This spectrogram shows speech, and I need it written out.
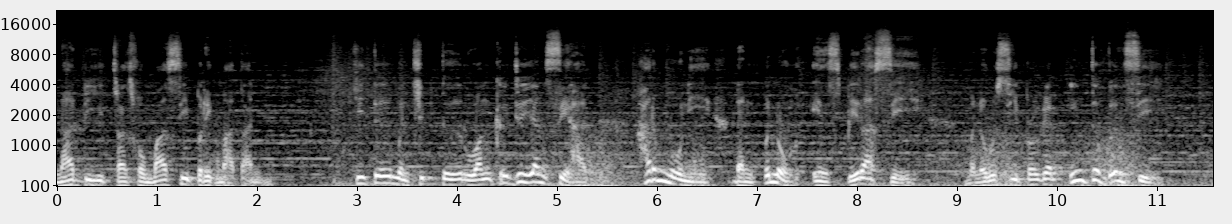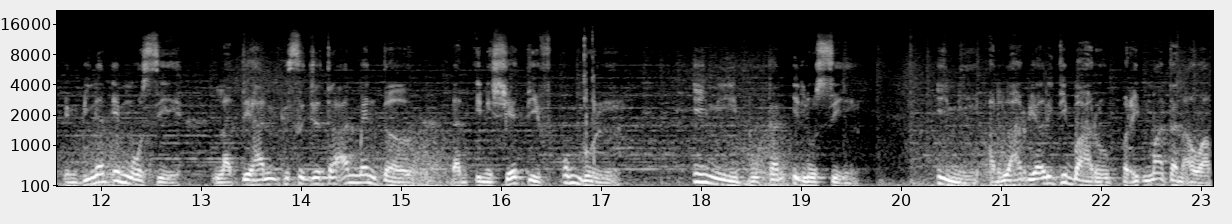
nadi transformasi perkhidmatan. Kita mencipta ruang kerja yang sihat, harmoni dan penuh inspirasi menerusi program intervensi, bimbingan emosi, latihan kesejahteraan mental dan inisiatif unggul. Ini bukan ilusi. Ini adalah realiti baru perkhidmatan awam.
